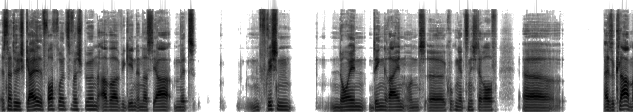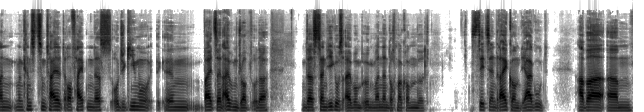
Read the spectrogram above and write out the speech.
ist natürlich geil, Vorfreude zu verspüren, aber wir gehen in das Jahr mit frischen, neuen Ding rein und äh, gucken jetzt nicht darauf, äh, also klar, man, man kann sich zum Teil darauf hypen, dass Oji Kimo ähm, bald sein Album droppt oder dass San Diegos Album irgendwann dann doch mal kommen wird. Das CCN 3 kommt, ja gut. Aber ähm,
